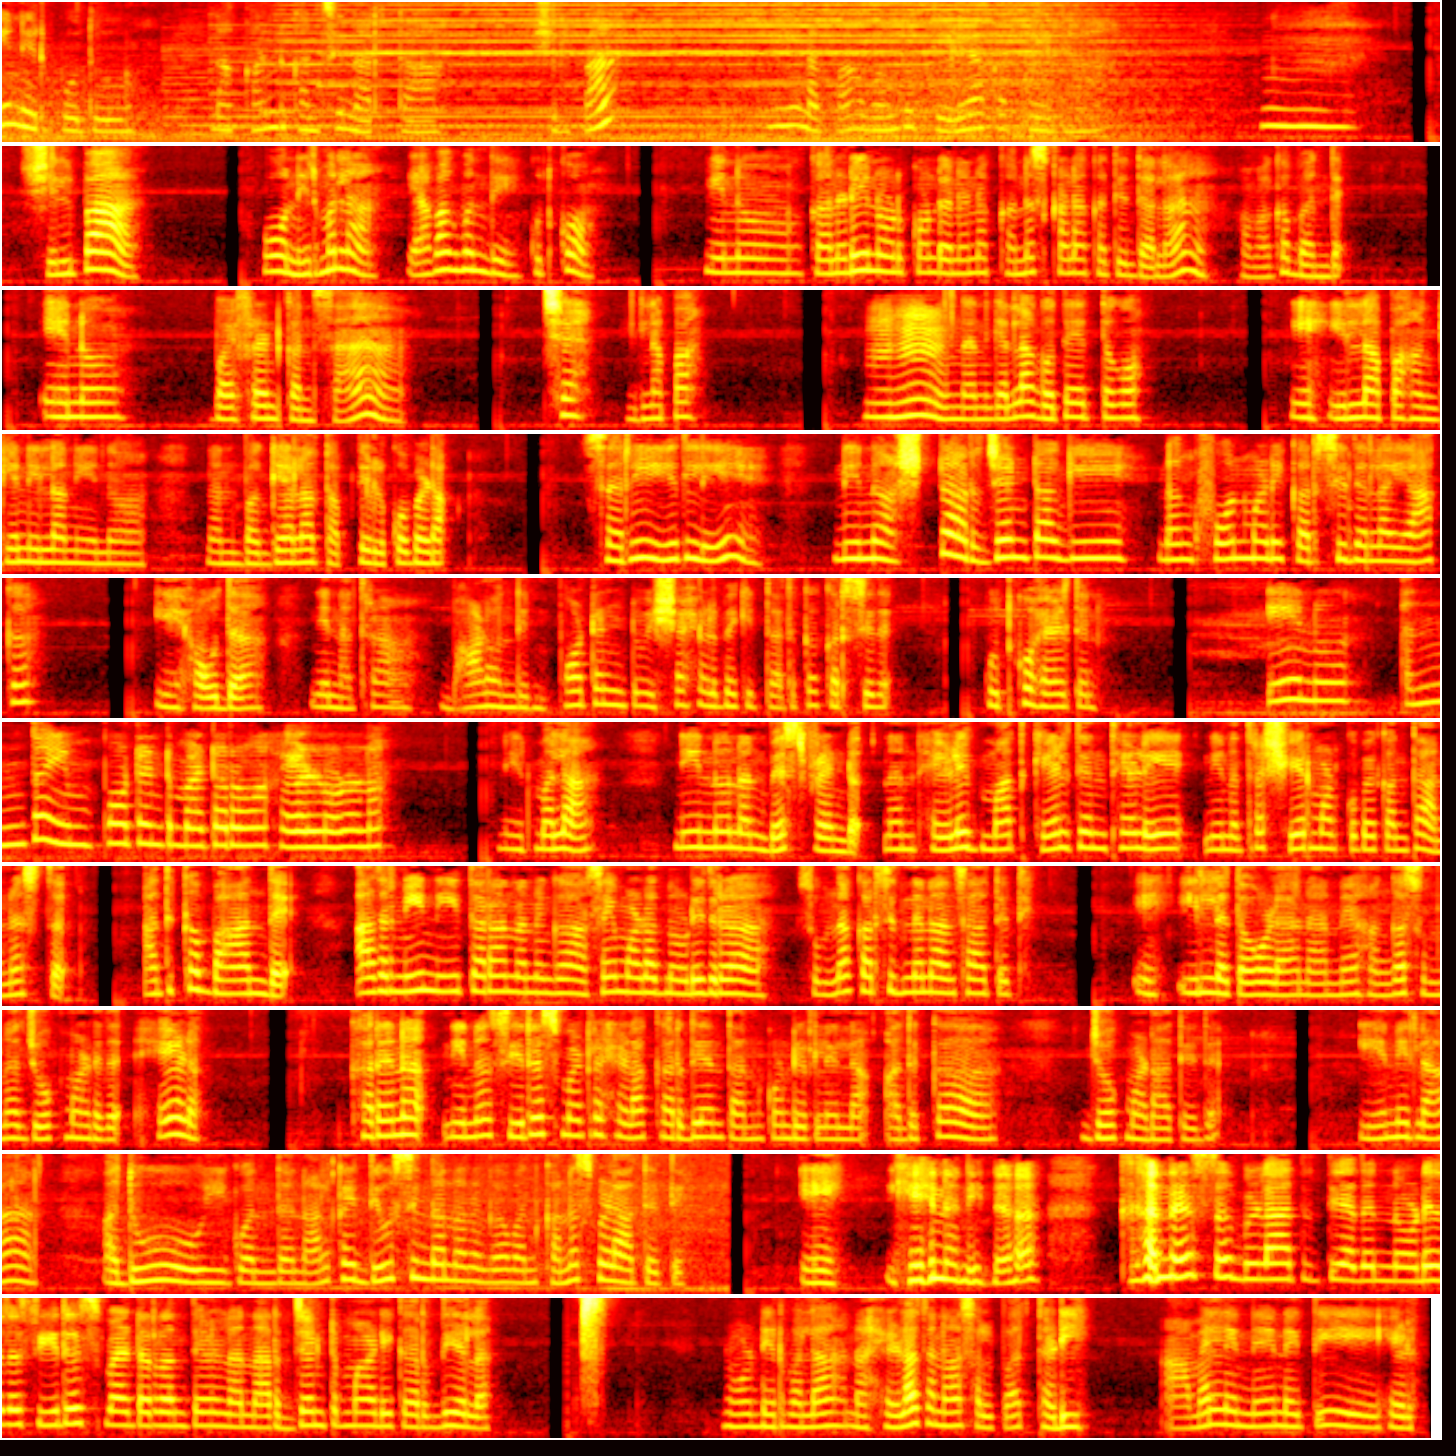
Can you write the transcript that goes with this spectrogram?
ಏನಿರ್ಬೋದು? ನಾ ಕಂಡು ಕನಸಿನ ಅರ್ಥ. ಶಿಲ್ಪ, ಏನಪ್ಪ, ಒಂದು ತಿಳಿಯಾಕತ್ತ ಇಲ್ಲ. ಶಿಲ್ಪ! ಓ, ನಿರ್ಮಲಾ, ಯಾವಾಗ ಬಂದಿ? ಕುತ್ಕೋ. ನೀನು ಕನ್ನಡಿ ನೋಡ್ಕೊಂಡು ನನ್ನ ಕನಸು ಕಾಣಕತ್ತಿದ್ದಲ್ಲ? ಅವಾಗ ಬಂದೆ. ಏನು ಬಾಯ್ ಫ್ರೆಂಡ್ ಕನಸಾ? ಛೇ, ಇಲ್ಲಪ್ಪ. ಹ್ಞೂ ಹ್ಞೂ ನನಗೆಲ್ಲ ಗೊತ್ತೇ ತಗೋ. ಏ, ಇಲ್ಲಪ್ಪ, ಹಾಗೇನಿಲ್ಲ ನೀನು. ನನ್ನ ಬಗ್ಗೆ ಎಲ್ಲ ತಪ್ಪು ತಿಳ್ಕೊಬೇಡ. ಸರಿ, ಇರಲಿ. ನೀನು ಅಷ್ಟು ಅರ್ಜೆಂಟಾಗಿ ನಂಗೆ ಫೋನ್ ಮಾಡಿ ಕರೆಸಿದೆಲ್ಲ ಯಾಕೆ? ಏ, ಹೌದಾ? ನಿನ್ನ ಹತ್ರ ಭಾಳ ಒಂದು ಇಂಪಾರ್ಟೆಂಟ್ ವಿಷಯ ಹೇಳಬೇಕಿತ್ತು, ಅದಕ್ಕೆ ಕರೆಸಿದೆ. ಕೂತ್ಕೋ, ಹೇಳ್ತೇನೆ. ಏನು? ಅಂಥ ಇಂಪಾರ್ಟೆಂಟ್ ಮ್ಯಾಟರು ಹೇಳಿ ನೋಡೋಣ. ನಿರ್ಮಲಾ, ನೀನು ನನ್ನ ಬೆಸ್ಟ್ ಫ್ರೆಂಡ್ ನಾನು ಹೇಳಿದ ಮಾತು ಕೇಳ್ತೀನಿ ಅಂತ ಹೇಳಿ ನಿನ್ನ ಹತ್ರ ಶೇರ್ ಮಾಡ್ಕೋಬೇಕಂತ ಅನ್ನಿಸ್ತು. ಅದಕ್ಕೆ ಬಾ ಅಂದೆ. ಆದ್ರೆ ನೀನು ಈ ಥರ ನನಗೆ ಅಸಹ್ಯ ಮಾಡೋದು ನೋಡಿದ್ರೆ ಸುಮ್ಮನೆ ಕರ್ಸಿದ್ನೇನ ಅನ್ಸಾತೈತಿ ಏ, ಇಲ್ಲ ತಗೊಳ, ನಾನು ಹಂಗೆ ಸುಮ್ಮನೆ ಜೋಕ್ ಮಾಡಿದೆ. ಹೇಳ. ಖರೇನ, ನೀನು ಸೀರಿಯಸ್ ಮ್ಯಾಟ್ರ್ ಹೇಳಕ್ಕೆ ಕರ್ದೆ ಅಂತ ಅಂದ್ಕೊಂಡಿರಲಿಲ್ಲ ಅದಕ್ಕೆ ಜೋಕ್ ಮಾಡಾತಿದ್ದೆ. ಏನಿಲ್ಲ. ಅದು ಈಗ ಒಂದು ನಾಲ್ಕೈದು ದಿವಸದಿಂದ ನನಗೆ ಒಂದು ಕನಸು ಬೀಳಾತೈತೆ. ಏ ಏನ ನೀನು? ಕನಸು ಬೀಳಾತೈತಿ ಅದನ್ನು ನೋಡಿದ್ರೆ ಸೀರಿಯಸ್ ಮ್ಯಾಟರ್ ಅಂತೇಳಿ ನಾನು ಅರ್ಜೆಂಟ್ ಮಾಡಿ ಕರ್ದಿಯಲ್ಲ. ನೋಡಿ ನಿರ್ಮಲ ನಾ ಹೇಳತನ ಸ್ವಲ್ಪ ತಡಿ. ಆಮೇಲೆ ಇನ್ನೇನೈತಿ ಹೇಳು.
